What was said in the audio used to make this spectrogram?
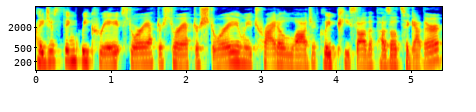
I just think we create story after story after story and we try to logically piece all the puzzle together.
